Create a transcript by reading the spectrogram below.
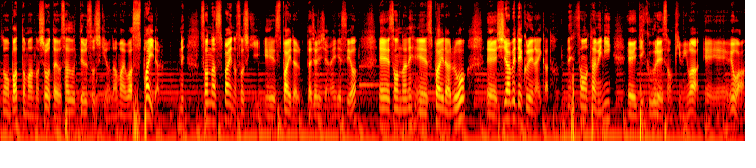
そのバットマンの正体を探っている組織の名前はスパイラル。ね、そんなスパイの組織、えー、スパイラル、ダジャレじゃないですよ。えー、そんなね、えー、スパイラルを、え調べてくれないかと。ね、そのために、えディック・グレイソン、君は、え要は、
